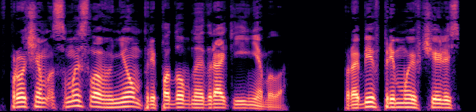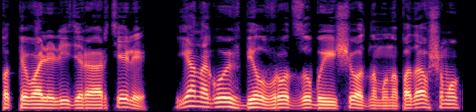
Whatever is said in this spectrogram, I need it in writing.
Впрочем, смысла в нем при подобной драке и не было. Пробив прямой в челюсть подпевали лидера артели, я ногой вбил в рот зубы еще одному нападавшему,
